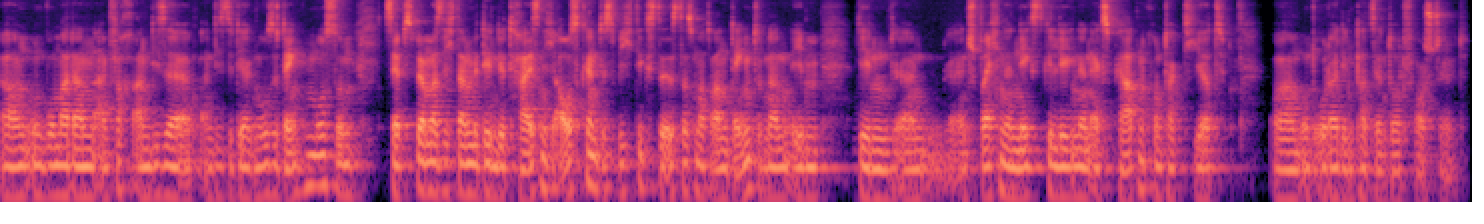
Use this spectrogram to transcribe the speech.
äh, und wo man dann einfach an diese, an diese Diagnose denken muss. Und selbst wenn man sich dann mit den Details nicht auskennt, das Wichtigste ist, dass man dran denkt und dann eben den äh, entsprechenden nächstgelegenen Experten kontaktiert äh, und oder den Patient dort vorstellt.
